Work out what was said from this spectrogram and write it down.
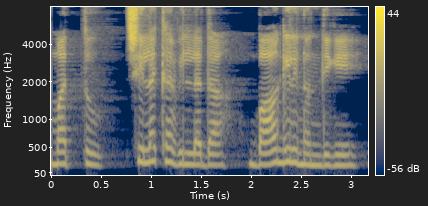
ಮತ್ತು ಚಿಲಕವಿಲ್ಲದ ಬಾಗಿಲಿನೊಂದಿಗೆ.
